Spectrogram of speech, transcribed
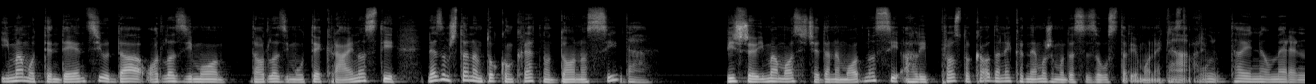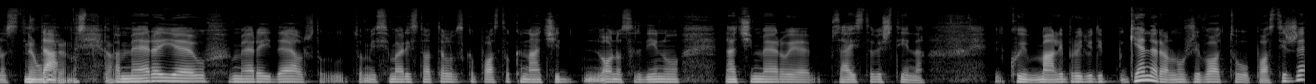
imamo tendenciju da odlazimo da odlazimo u te krajnosti. Ne znam šta nam to konkretno donosi. Da više imamo osjećaj da nam odnosi, ali prosto kao da nekad ne možemo da se zaustavimo u neke da, stvari. Da, to je neumerenost. Neumerenost, da. da. Pa mera je, uf, mera je ideal, što to mislim Aristotelovska postavka, naći ono sredinu, naći meru je zaista veština koji mali broj ljudi generalno u životu postiže,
